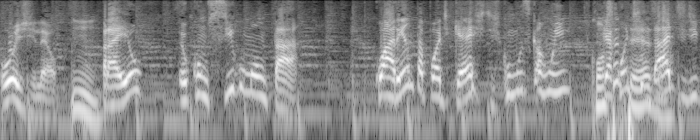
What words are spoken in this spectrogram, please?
hoje, Léo, Hum. pra eu, eu consigo montar 40 podcasts com música ruim. Com porque certeza. a quantidade de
